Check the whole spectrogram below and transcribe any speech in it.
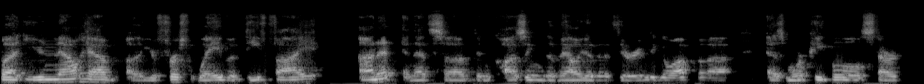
but you now have uh, your first wave of DeFi on it, and that's uh, been causing the value of Ethereum to go up uh, as more people start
